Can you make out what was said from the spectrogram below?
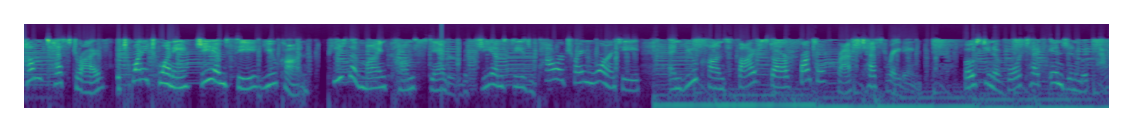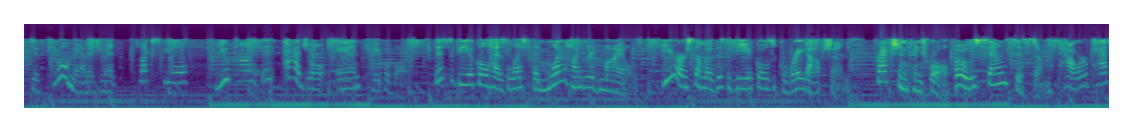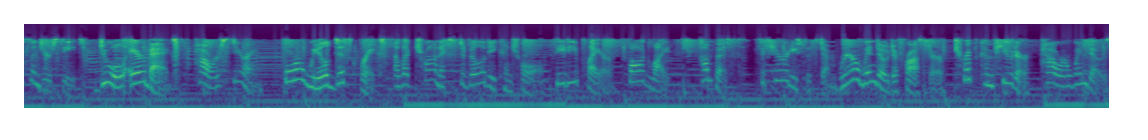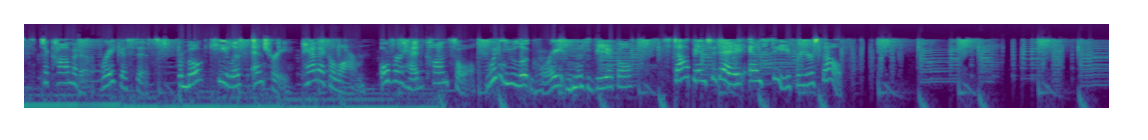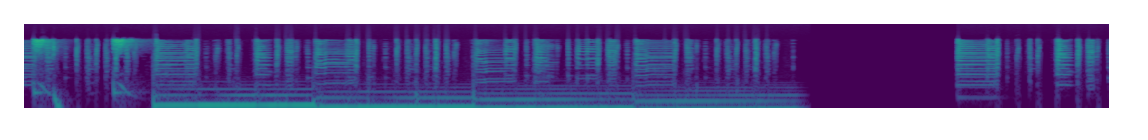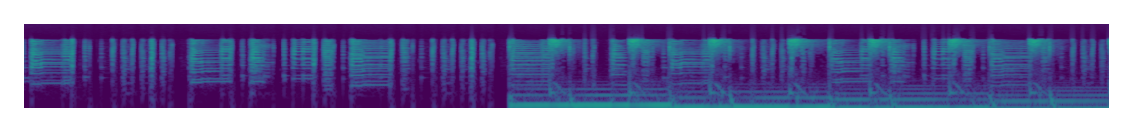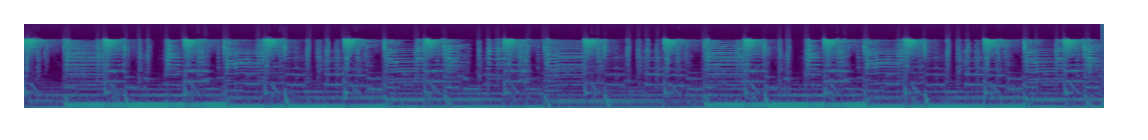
Come test drive the 2020 GMC Yukon. Peace of mind comes standard with GMC's powertrain warranty and Yukon's five-star frontal crash test rating. Boasting a Vortec engine with active fuel management, flex fuel, Yukon is agile and capable. This vehicle has less than 100 miles. Here are some of this vehicle's great options. Traction control, Bose sound system, power passenger seat, dual airbags, power steering, four-wheel disc brakes, electronic stability control, CD player, fog lights, compass, security system, rear window defroster, trip computer, power windows, tachometer, brake assist, remote keyless entry, panic alarm, overhead console. Wouldn't you look great in this vehicle? Stop in today and see for yourself.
